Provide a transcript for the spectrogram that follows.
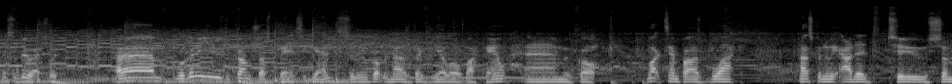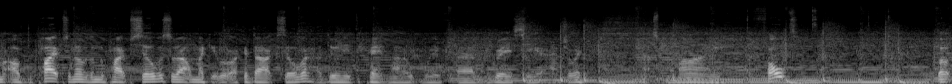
yes I do actually, um, we're going to use the contrast paints again, so we've got the Nazdreg yellow back out, and we've got Black Templar's black. That's going to be added to some of the pipes. I know I've done the pipe silver, so that'll make it look like a dark silver. I do need to paint that up with um, here. actually. That's my default. But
